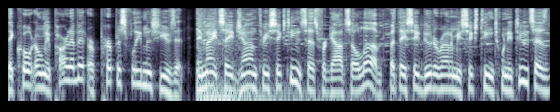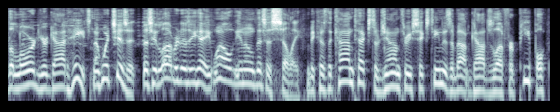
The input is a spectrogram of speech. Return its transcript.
they quote only part of it or purposefully misuse it. They might say John 3:16 says for God so loved, but they say Deuteronomy 16:22 says the Lord your God hates. Now which is it? Does he love or does he hate? Well, you know, this is silly because the context of John 3:16 is about God's love for people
